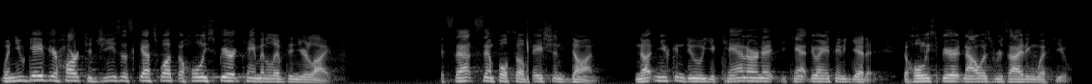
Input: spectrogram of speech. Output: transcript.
When you gave your heart to Jesus, guess what? The Holy Spirit came and lived in your life. It's that simple salvation done. Nothing you can do. You can't earn it. You can't do anything to get it. The Holy Spirit now is residing with you.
